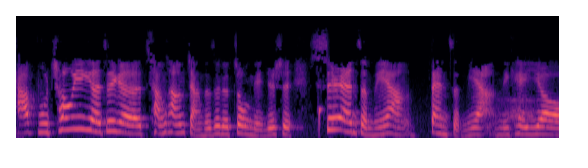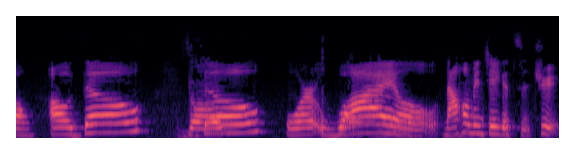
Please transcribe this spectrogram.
好，补充一个这个常常讲的这个重点，就是虽然怎么样，但怎么样，你可以用 although。though or while，然后后面接一个子句，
